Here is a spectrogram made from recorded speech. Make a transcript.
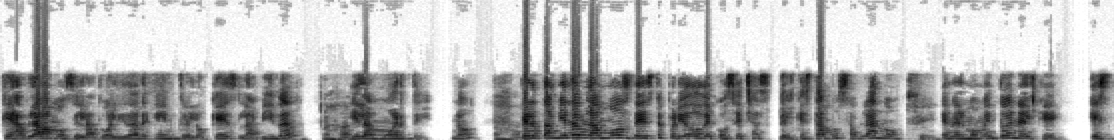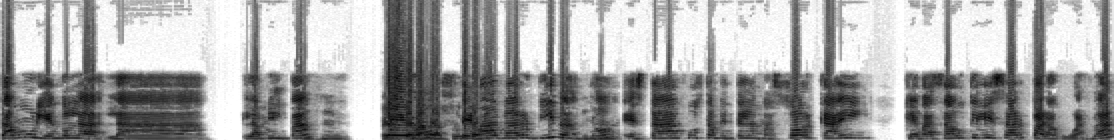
que hablábamos de la dualidad entre lo que es la vida y la muerte, ¿no? Pero también hablamos de este periodo de cosechas del que estamos hablando, en el momento en el que está muriendo la, la, la milpa, pero, te, va a dar te va a dar vida, ¿no? Está justamente la mazorca ahí que vas a utilizar para guardar,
